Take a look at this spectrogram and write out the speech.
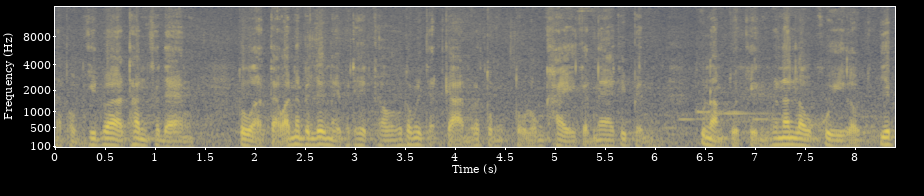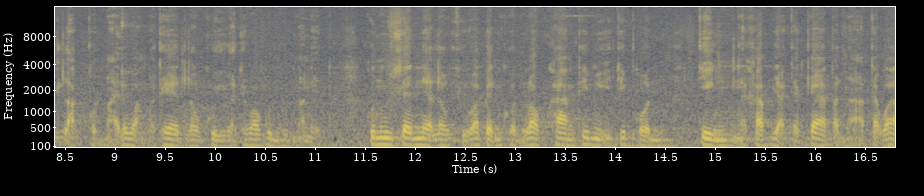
นะผมคิดว่าท่านแสดงตัว แต่ว่านั่นเป็นเรื่องในประเทศเขาเขาต้องไปจัดการว่าตรงตกลงใครกันแน่ที่เป็นผู้นำตัวจริง เพราะนั้นเราคุยเรายึดหลักกฎหมายระหว่างประเทศ เราคุยกับเฉพาะคุณฮุนมาเน็ตคุณฮุนเซนเนี่ยเราถือว่าเป็นคนรอบข้างที่มีอิทธิพลจริงนะครับ อยากจะแก้ปัญหา แต่ว่า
